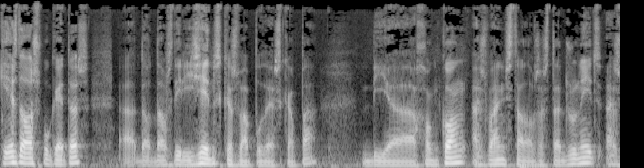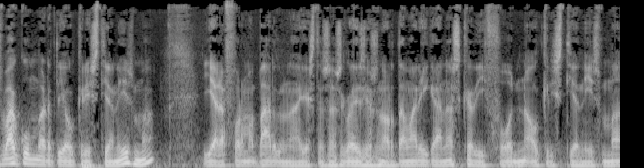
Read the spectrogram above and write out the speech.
que és de les poquetes eh, de, dels dirigents que es va poder escapar via Hong Kong, es va instal·lar als Estats Units, es va convertir al cristianisme i ara forma part d'una d'aquestes esglésies nord-americanes que difon el cristianisme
